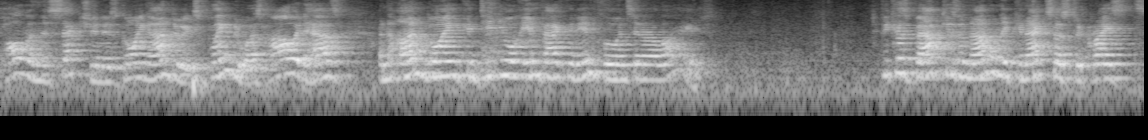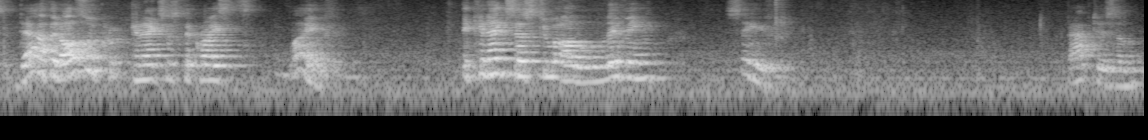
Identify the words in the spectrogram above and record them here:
Paul in this section is going on to explain to us how it has an ongoing, continual impact and influence in our lives. Because baptism not only connects us to Christ's death, it also connects us to Christ's life. It connects us to a living Savior. Baptism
